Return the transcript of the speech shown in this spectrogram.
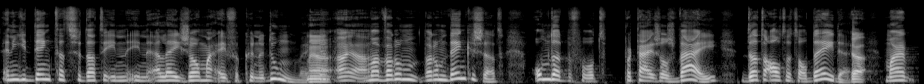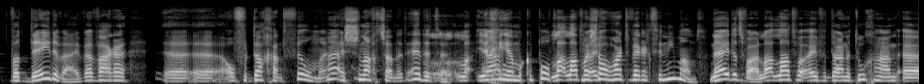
En je denkt dat ze dat in, in LA zomaar even kunnen doen. Weet Ja. je? Ah. Maar waarom, waarom denken ze dat? Omdat bijvoorbeeld partijen zoals wij dat altijd al deden. Ja. Maar wat deden wij? Wij waren eh, eh, overdag aan het filmen Ja. en s'nachts aan het editen. La- ja. ging helemaal kapot. La- maar even- zo hard werkte niemand. Nee, dat is waar. La- laten we even daar naartoe gaan. Eh,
